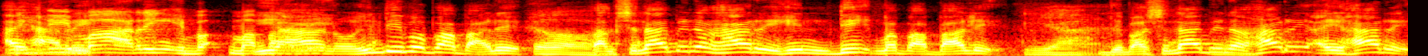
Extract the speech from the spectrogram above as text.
ay Hindi hari. maaring iba, mabali. Yan, oh, hindi mababali. Oo. Pag sinabi ng hari, hindi mababali. Yan. Di ba? Sinabi ng hari ay hari.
